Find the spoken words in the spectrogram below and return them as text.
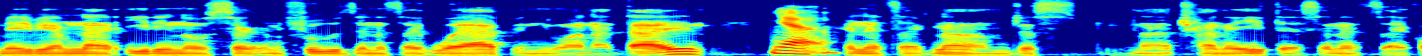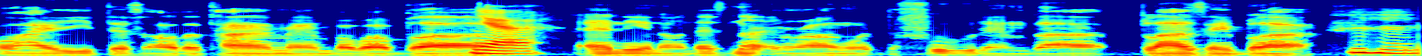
maybe I'm not eating those certain foods, and it's like, what happened? You on a diet? Yeah. And it's like, no, I'm just not trying to eat this. And it's like, oh, I eat this all the time, and blah blah blah. Yeah. And you know, there's nothing wrong with the food and blah blase blah. hmm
